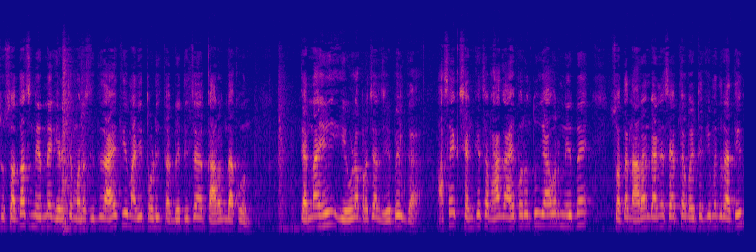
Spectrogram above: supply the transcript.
तो स्वतःच निर्णय घेण्याच्या मनस्थितीत आहे की माझी थोडी तब्येतीचं कारण दाखवून त्यांनाही एवढा प्रचार झेपेल का? असा एक शंकेचा भाग आहे परंतु यावर निर्णय स्वतः नारायण राणे साहेब त्या बैठकीमध्ये राहतील.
